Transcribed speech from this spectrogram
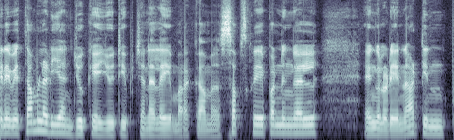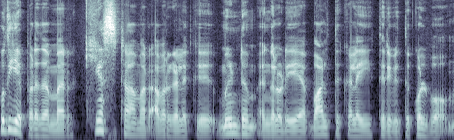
எனவே தமிழடியான் யூகே யூடியூப் சேனலை மறக்காமல் சப்ஸ்கிரைப் பண்ணுங்கள். எங்களுடைய நாட்டின் புதிய பிரதமர் கியஸ்டாமர் அவர்களுக்கு மீண்டும் எங்களுடைய வாழ்த்துக்களை தெரிவித்துக் கொள்வோம்.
